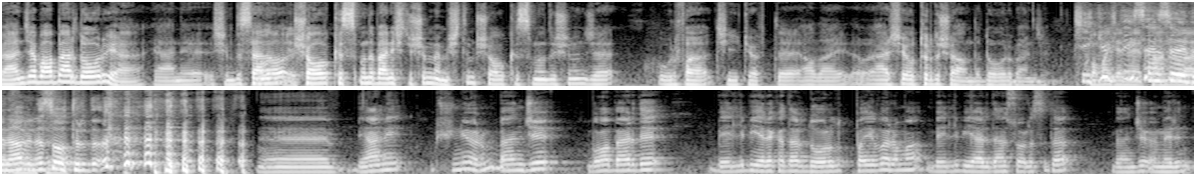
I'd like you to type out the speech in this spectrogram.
Bence bu haber doğru ya. Yani şimdi sen Doğru o diyorsun? şov kısmını ben hiç düşünmemiştim. Şov kısmını düşününce Urfa, çiğ köfte, halay her şey oturdu şu anda. Doğru bence. Çiğ Koma köfteyi sen söyledin abi evet, nasıl evet. oturdu? Ee, yani düşünüyorum bence bu haberde belli bir yere kadar doğruluk payı var ama belli bir yerden sonrası da bence Ömer'in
